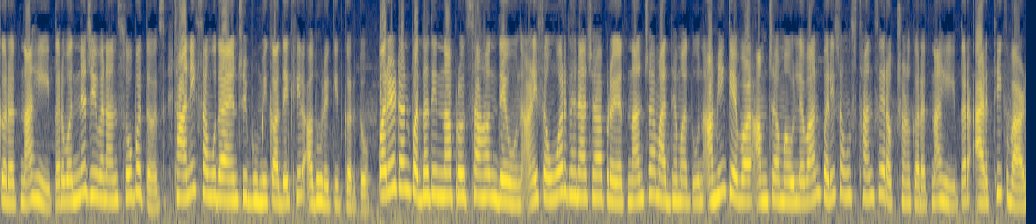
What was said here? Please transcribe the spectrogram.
करत नाही तर वन्यजीवनांसोबतच स्थानिक समुदायांची भूमिका देखील अधोरेखित करतो. पर्यटन पद्धतींना प्रोत्साहन देऊन आणि संवर्धनाच्या प्रयत्नांच्या माध्यमातून आम्ही केवळ आमच्या मौल्यवान परिसंस्थांचे रक्षण करत नाही तर आर्थिक वाढ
